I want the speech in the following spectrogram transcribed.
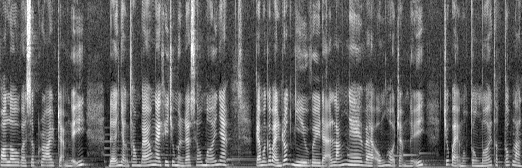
follow và subscribe trạm nghỉ để nhận thông báo ngay khi chúng mình ra số mới nha. Cảm ơn các bạn rất nhiều vì đã lắng nghe và ủng hộ trạm nghỉ. Chúc bạn một tuần mới thật tốt lành.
